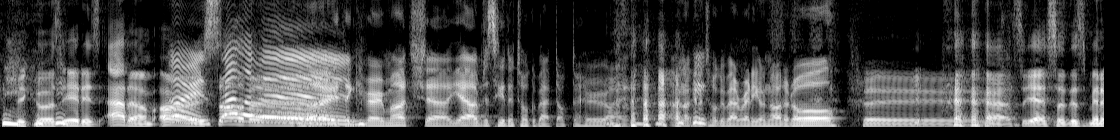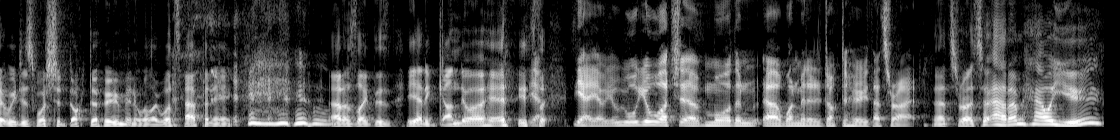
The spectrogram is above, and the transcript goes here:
because it is Adam O'Sullivan. Sullivan. Hello, thank you very much. Uh, yeah, I'm just here to talk about Doctor Who. I, I'm not going to talk about Ready or Not at all. so yeah, so this minute we just watched a Doctor Who minute. We're like, what's happening? Adam's like, this. He had a gun to our head. He's Yeah, like, yeah, yeah. You'll, you'll watch uh, more than uh, one minute of Doctor Who. That's right. that's right. So Adam, how are you?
